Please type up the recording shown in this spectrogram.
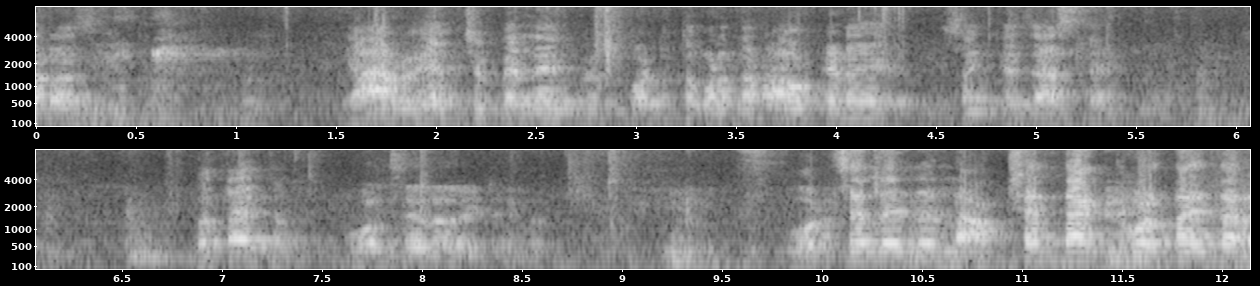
ಹರಾಜಿಗಿಟ್ಟಿದ್ದಾರೆ ಯಾರು ಹೆಚ್ಚು ಬೆಲೆ ಕೊಟ್ಟು ತಗೊಳ್ತಾರೋ ಅವ್ರ ಕಡೆ ಸಂಖ್ಯೆ ಜಾಸ್ತಿ ಆಗ್ತದೆ ಗೊತ್ತಾಯ್ತಲ್ಲ ಹೋಲ್ಸೇಲ್ ರೇಟ್ ಹೋಲ್ಸೇಲ್ ಏನಿಲ್ಲ ಆಕ್ಷನ್ದಾಗ ತಗೊಳ್ತಾ ಇದ್ದಾರ.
